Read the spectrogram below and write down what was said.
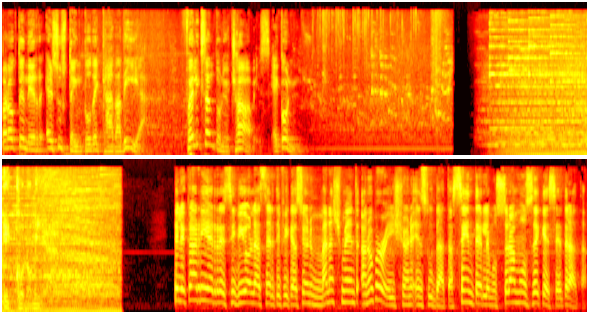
para obtener el sustento de cada día. Félix Antonio Chávez, Econius. Economía. Telecarrier recibió la certificación Management and Operation en su data center. Le mostramos de qué se trata.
